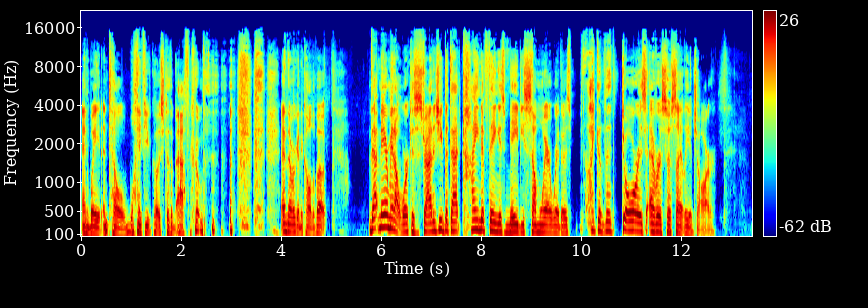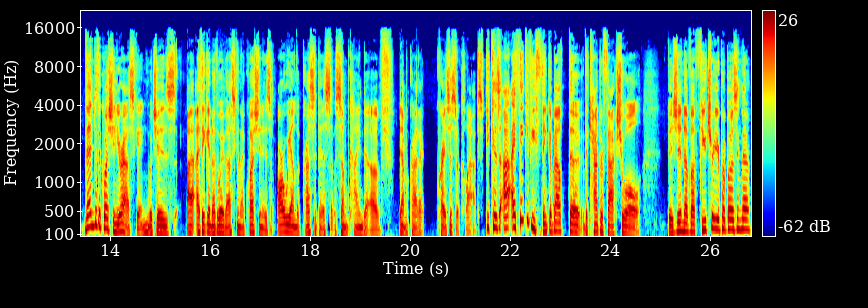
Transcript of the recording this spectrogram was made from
and wait until one of you goes to the bathroom. and then we're going to call the vote. That may or may not work as a strategy, but that kind of thing is maybe somewhere where there's like the door is ever so slightly ajar. Then to the question you're asking, which is, I think another way of asking that question is, are we on the precipice of some kind of democratic crisis or collapse? Because I, think if you think about the, the counterfactual vision of a future you're proposing there,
